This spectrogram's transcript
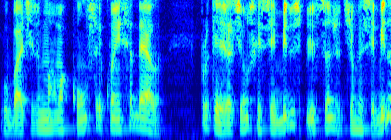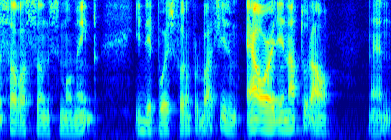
O batismo é uma consequência dela. Porque eles já tinham recebido o Espírito Santo, já tinham recebido a salvação nesse momento e depois foram para o batismo. É a ordem natural. Né?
